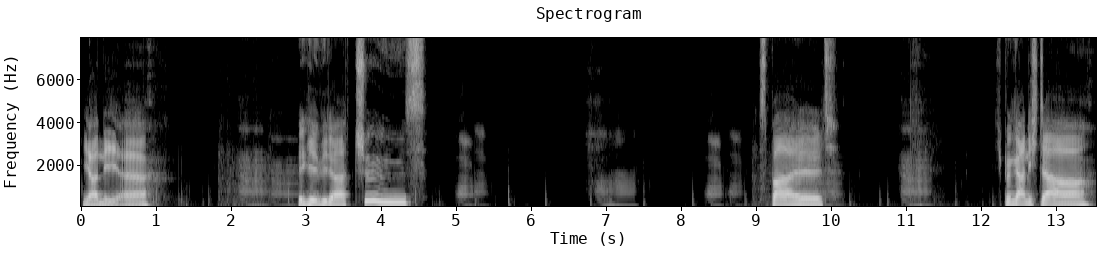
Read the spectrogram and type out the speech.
Ja, nee, äh. Wir gehen wieder. Tschüss. Bis bald. Ich bin gar nicht da.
